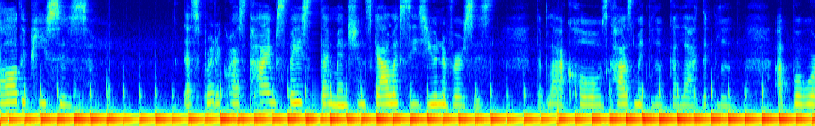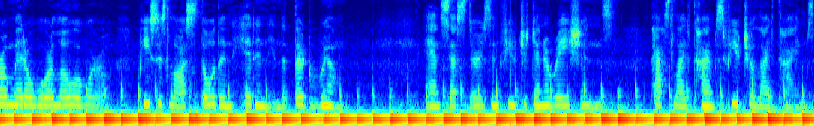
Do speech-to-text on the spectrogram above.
All the pieces that spread across time, space, dimensions, galaxies, universes, the black holes, cosmic loop, galactic loop, upper world, middle world, lower world, pieces lost, stolen, hidden in the third realm, ancestors and future generations, past lifetimes, future lifetimes.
